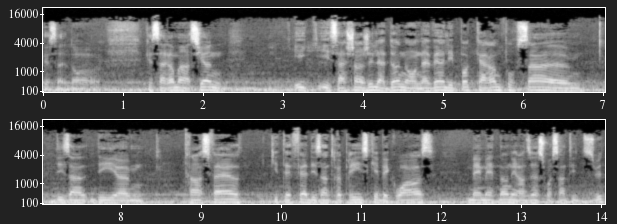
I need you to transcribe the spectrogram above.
que, ça, dont- que Sarah mentionne. Et, et ça a changé la donne. On avait à l'époque 40 euh, des, des euh, transferts qui étaient faits à des entreprises québécoises. Mais maintenant, on est rendu à 78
